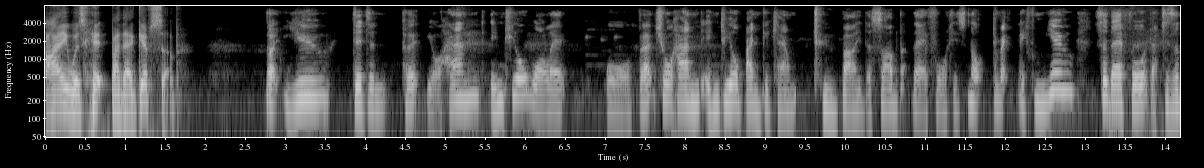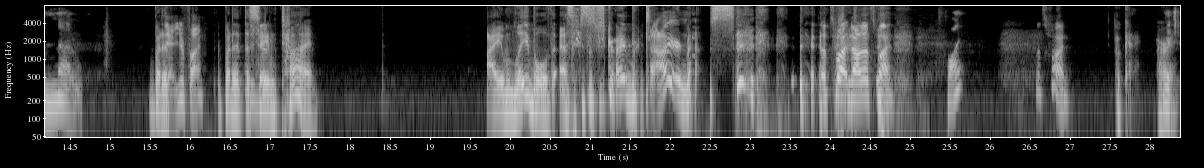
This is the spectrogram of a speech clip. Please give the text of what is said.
I was hit by that gift sub. But you didn't put your hand into your wallet or virtual hand into your bank account to buy the sub. Therefore, it is not directly from you. So, therefore, that is a no. But yeah, at, you're fine. but at the You're same time, I am labeled as a subscriber to Ironmouse. That's fine. No, that's fine. Fine. That's fine. okay, all right. Which,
